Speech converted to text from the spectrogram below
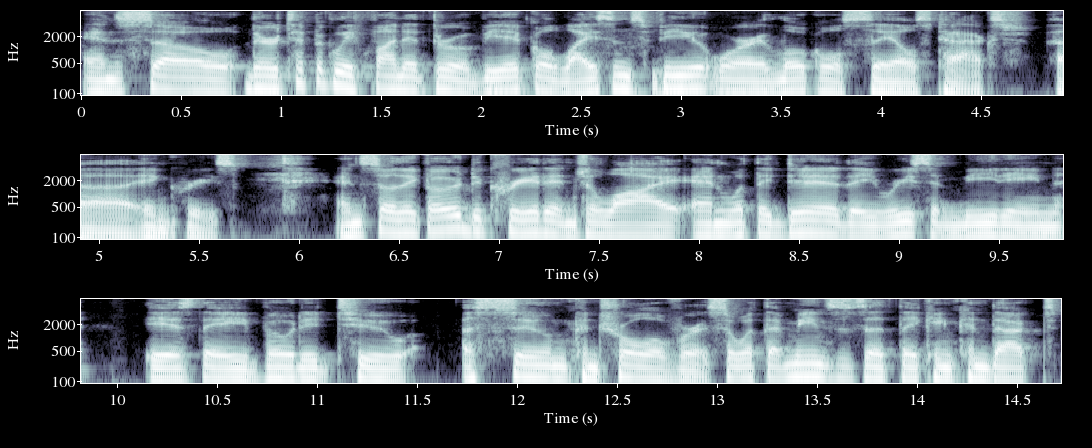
And so they're typically funded through a vehicle license fee or a local sales tax uh, increase. And so they voted to create it in July. And what they did at a recent meeting is they voted to assume control over it. So what that means is that they can conduct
